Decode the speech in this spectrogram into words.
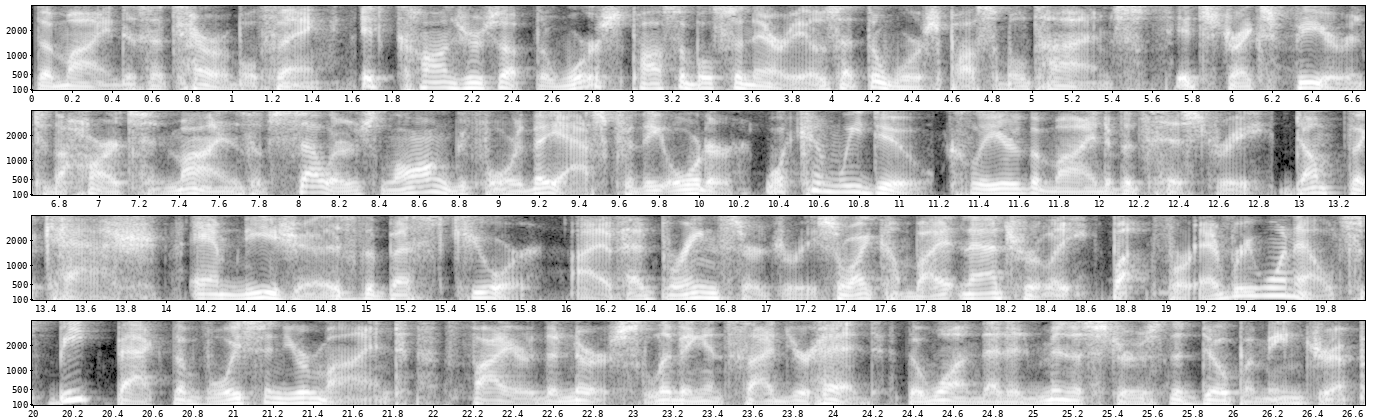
The mind is a terrible thing. It conjures up the worst possible scenarios at the worst possible times. It strikes fear into the hearts and minds of sellers long before they ask for the order. What can we do? Clear the mind of its history. Dump the cache. Amnesia is the best cure. I have had brain surgery, so I come by it naturally. But for everyone else, beat back the voice in your mind. Fire the nurse living inside your head, the one that administers the dopamine drip.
